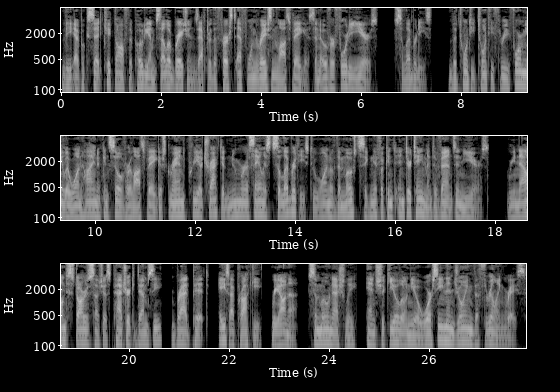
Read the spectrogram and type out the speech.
The epic set kicked off the podium celebrations after the first F1 race in Las Vegas in over 40 years. Celebrities, the 2023 Formula One Heineken Silver Las Vegas Grand Prix attracted numerous A-list celebrities to one of the most significant entertainment events in years. Renowned stars such as Patrick Dempsey, Brad Pitt, A$AP Rocky, Rihanna, Simone Ashley, and Shaquille O'Neal were seen enjoying the thrilling race,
